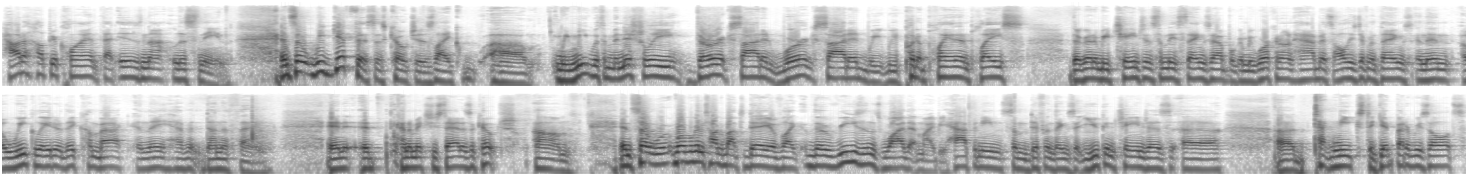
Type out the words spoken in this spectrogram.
how to help your client that is not listening. And so we get this as coaches, like um, we meet with them initially, they're excited, we're excited, we, we put a plan in place. They're going to be changing some of these things up. We're going to be working on habits, all these different things. And then a week later, they come back and they haven't done a thing. And it, it kind of makes you sad as a coach. Um, and so, we're, what we're going to talk about today of like the reasons why that might be happening, some different things that you can change as uh, uh, techniques to get better results.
